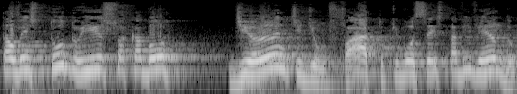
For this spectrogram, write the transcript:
talvez tudo isso acabou diante de um fato que você está vivendo.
